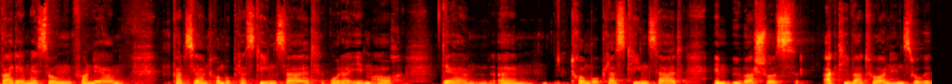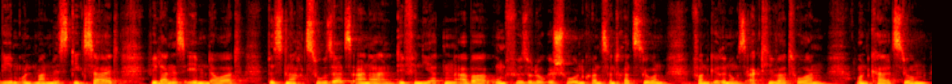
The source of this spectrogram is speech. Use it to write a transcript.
bei der Messung von der partiellen Thromboplastinzeit oder eben auch der ähm, Thromboplastinzeit im Überschuss Aktivatoren hinzugegeben und man misst die Zeit, wie lange es eben dauert, bis nach Zusatz einer definierten, aber unphysiologisch hohen Konzentration von Gerinnungsaktivatoren und Calcium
